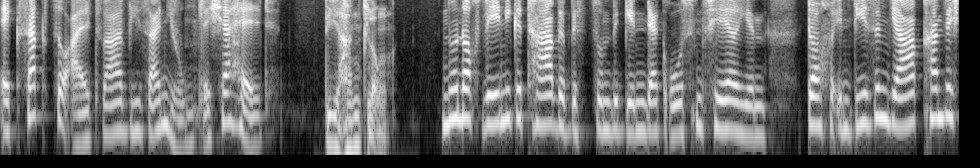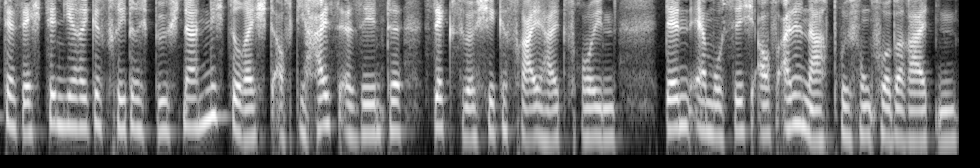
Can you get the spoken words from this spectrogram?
exakt so alt war wie sein jugendlicher Held. Die Handlung. Nur noch wenige Tage bis zum Beginn der großen Ferien, doch in diesem Jahr kann sich der 16-jährige Friedrich Büchner nicht so recht auf die heiß ersehnte sechswöchige Freiheit freuen, denn er muss sich auf eine Nachprüfung vorbereiten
